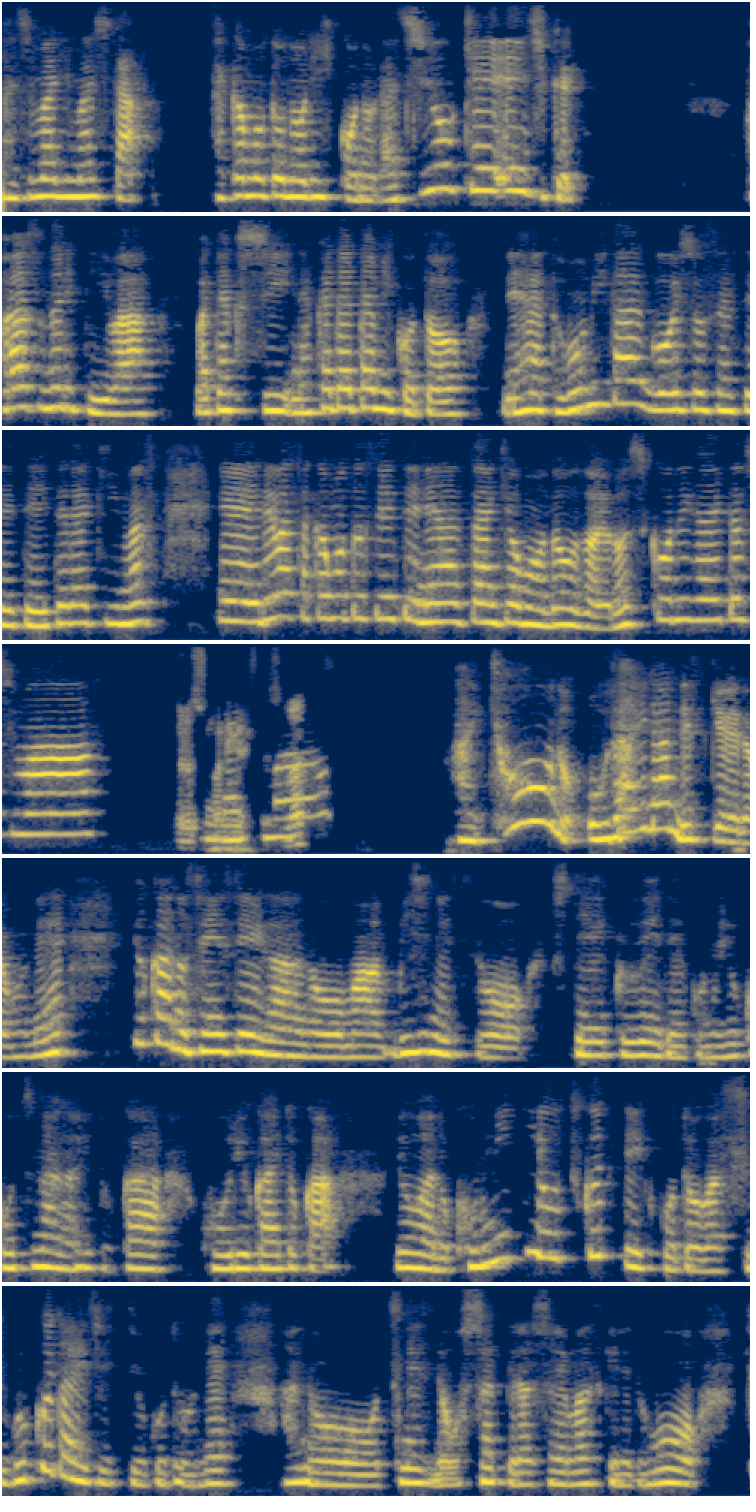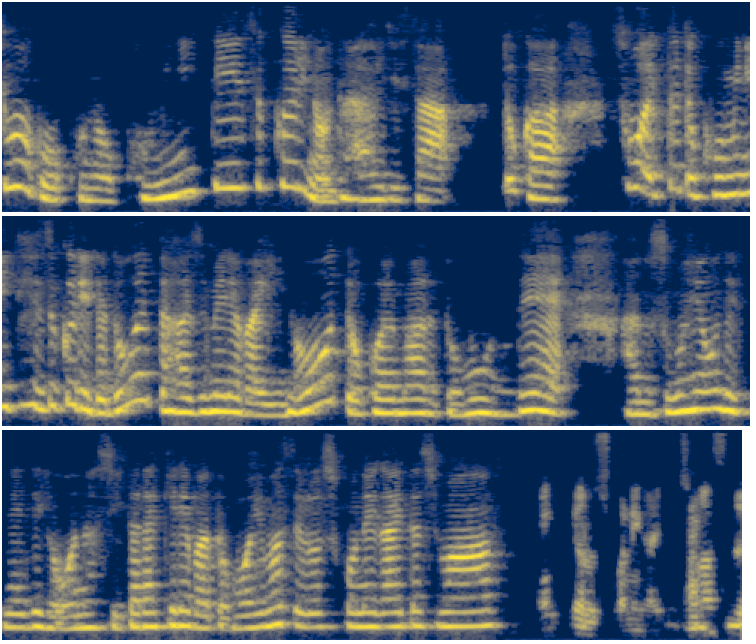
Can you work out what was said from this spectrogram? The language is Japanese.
始まりました。坂本典彦のラジオ経営塾。パーソナリティは、私、中田民子と、根葉智美がご一緒させていただきます。えー、では、坂本先生、根葉さん、今日もどうぞよろしくお願いいたします。よろしくお願いします。はい、今日のお題なんですけれどもね、よくあの先生があの、まあ、ビジネスをしていく上で、この横つながりとか、交流会とか、要はあの、コミュニティを作っていくことがすごく大事っていうことをね、あの、常々おっしゃってらっしゃいますけれども、今日はこう、このコミュニティ作りの大事さとか、そうは言ったってコミュニティ作りでどうやって始めればいいのってお声もあると思うので、あの、その辺をですね、ぜひお話しいただければと思います。よろしくお願いいたします。はい、よろしくお願いいたします。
